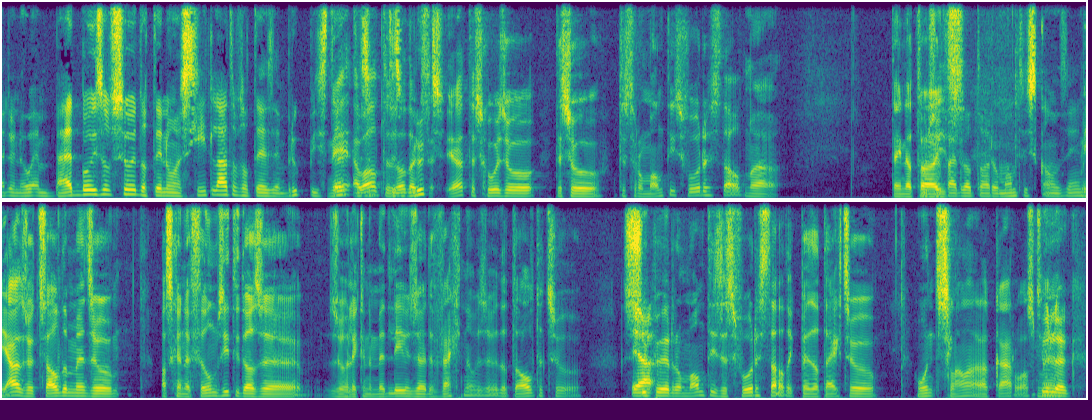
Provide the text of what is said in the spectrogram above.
I don't know, in Bad Boys of zo, dat hij nog een scheet laat of dat hij zijn broek piest. Nee, ah, wel, het is, dat dat ik bloed. zeg. ja, het is gewoon zo, het is zo, het is romantisch voorgesteld, maar ik denk dat dat iets... dat dat romantisch kan zijn. Maar ja, zo hetzelfde met zo, als je in een film ziet dat ze zo gelijk in de middeleeuwen zouden vechten of zo, dat dat altijd zo. Super romantisch is voorgesteld. Ik ben dat echt zo gewoon slaan aan elkaar was met, Tuurlijk.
